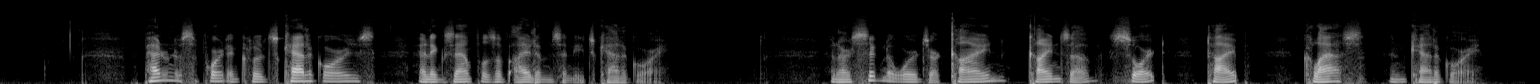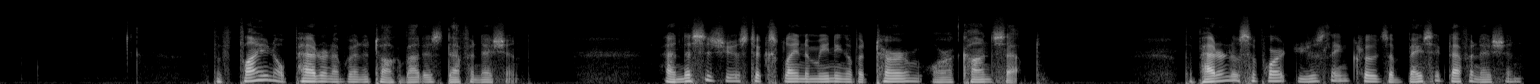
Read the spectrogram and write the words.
The pattern of support includes categories and examples of items in each category. And our signal words are kind, kinds of, sort, type, class, and category. The final pattern I'm going to talk about is definition. And this is used to explain the meaning of a term or a concept. The pattern of support usually includes a basic definition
